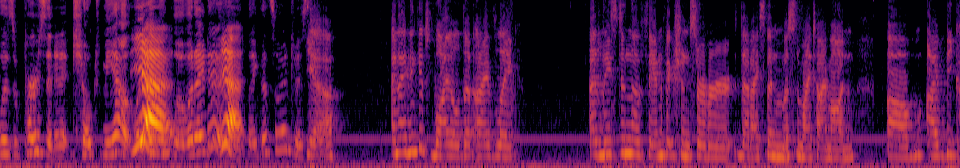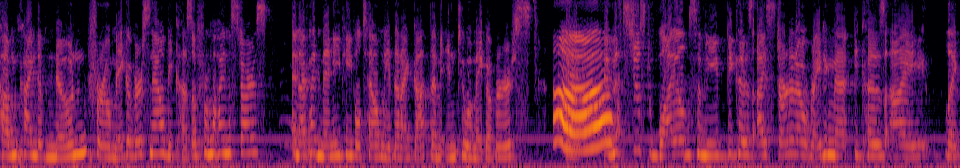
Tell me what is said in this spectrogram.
was a person and it choked me out? Like, Yeah. What would I do? Yeah. Like that's so interesting. Yeah. And I think it's wild that I've like, at least in the fanfiction server that I spend most of my time on, um, I've become kind of known for Omegaverse now because of From Behind the Stars. And I've had many people tell me that I got them into Omegaverse. Aww. And that's just wild to me because I started out writing that because I like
